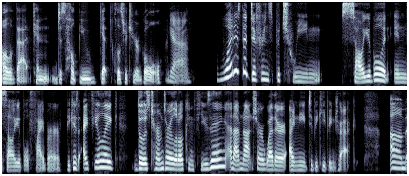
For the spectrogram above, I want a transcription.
all of that can just help you get closer to your goal. Yeah. What is the difference between soluble and insoluble fiber because I feel like those terms are a little confusing and I'm not sure whether I need to be keeping track. Um,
